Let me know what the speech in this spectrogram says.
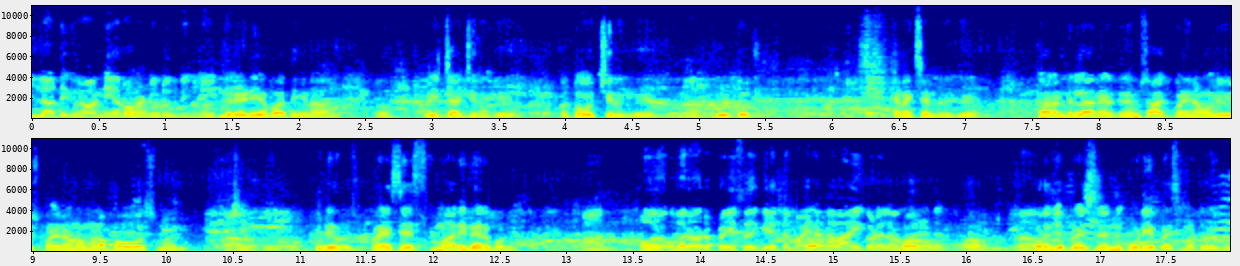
எல்லாத்துக்குமே ஒன் இயர் வாரண்டி கொடுக்குறீங்களா? இந்த ரேடியோ பார்த்தீங்கன்னா ரீசார்ஜ் இருக்கு டோச் இருக்கு ப்ளூடூத் கனெக்ஷன் இருக்கு. கரண்ட் இல்லாத நேரத்திலையும் சார்ஜ் பண்ணி நம்ம யூஸ் பண்ணினா நம்மளாம் ஃபோர் ஹவர்ஸ் மாதிரி. ஓகே இது ப்ரைஸஸ் மாதிரி வேறுபடும். ஒவ்வொரு- ஒரு ப்ரைஸுக்கு ஏற்ற மாதிரி நாங்கள் வாங்கிக்கொள்ளலாம் குறைஞ்ச ப்ரைஸ்லேருந்து கூடிய ப்ரைஸ் மட்டும் இருக்கு.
